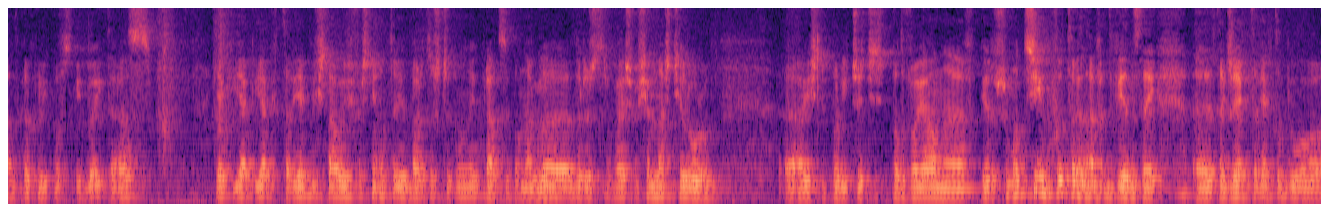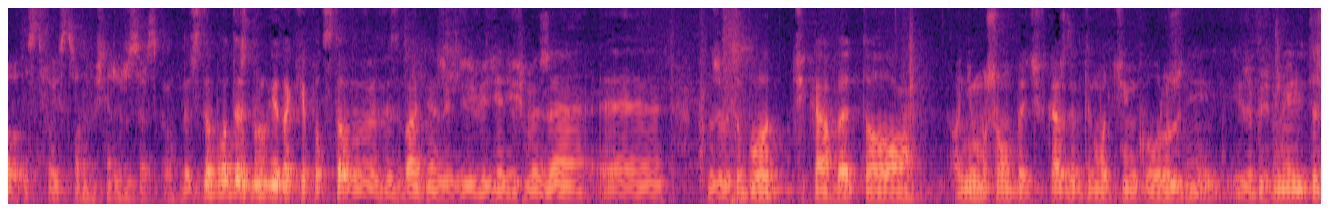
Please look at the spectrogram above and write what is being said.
Antka Kulikowskiego i teraz jak, jak, jak, jak myślałeś właśnie o tej bardzo szczególnej pracy, bo nagle wyreżyserowałeś 18 ról, a jeśli policzyć podwojone w pierwszym odcinku, to nawet więcej. E, Także jak to, jak to było z Twojej strony właśnie reżysersko? Znaczy to było też drugie takie podstawowe wyzwanie, że gdzieś wiedzieliśmy, że e, żeby to było ciekawe, to oni muszą być w każdym tym odcinku różni i żebyśmy mieli też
